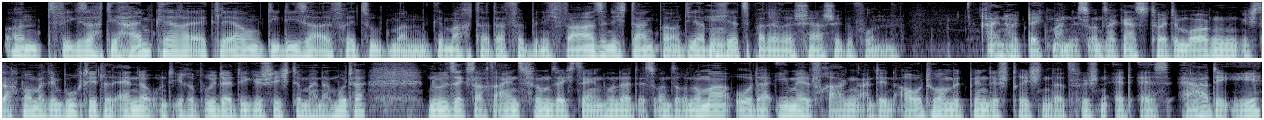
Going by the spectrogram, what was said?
Und wie gesagt, die Heimkehrererklärung, die dieser Alfred Sudmann gemacht hat, dafür bin ich wahnsinnig dankbar und die habe ich mhm. jetzt bei der Recherche gefunden. Reinhold Beckmann ist unser Gast heute Morgen. Ich sage nochmal den Buchtitel Ende und ihre Brüder, die Geschichte meiner Mutter. 0681 6500 ist unsere Nummer oder E-Mail-Fragen an den Autor mit Bindestrichen dazwischen at sr.de. Äh,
